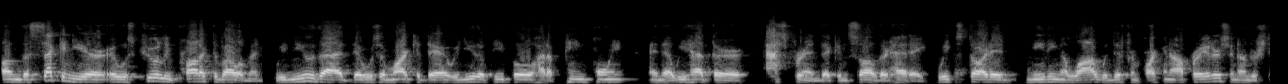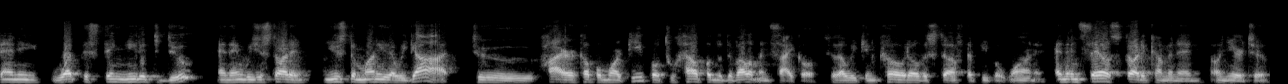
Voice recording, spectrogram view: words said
On the second year, it was purely product development. We knew that there was a market there. We knew that people had a pain point and that we had their aspirin that can solve their headache. We started meeting a lot with different parking operators and understanding what this thing needed to do. And then we just started use the money that we got to hire a couple more people to help on the development cycle so that we can code all the stuff that people wanted. And then sales started coming in on year two.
